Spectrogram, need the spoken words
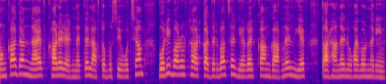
Մոնկադան նաև քարեր էր նետել ավտոբուսի ուղությամբ, որի վարորդը հարկադրված էր եղել կանգ առնել եւ տարհանել ուղևորներին։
